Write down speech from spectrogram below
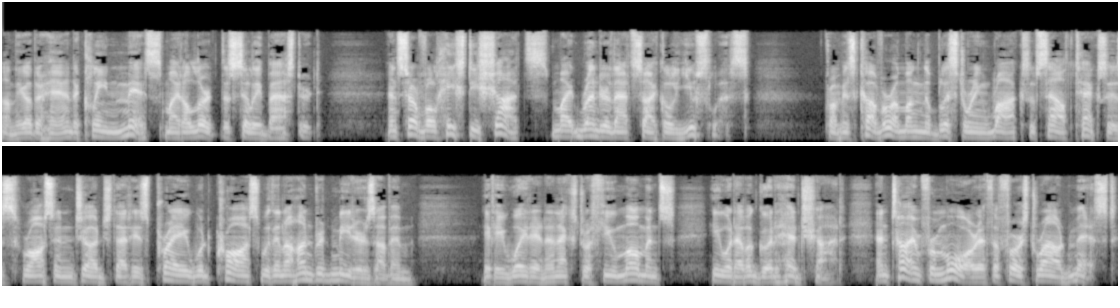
On the other hand, a clean miss might alert the silly bastard, and several hasty shots might render that cycle useless. From his cover among the blistering rocks of South Texas, Rawson judged that his prey would cross within a hundred meters of him. If he waited an extra few moments, he would have a good headshot, and time for more if the first round missed.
